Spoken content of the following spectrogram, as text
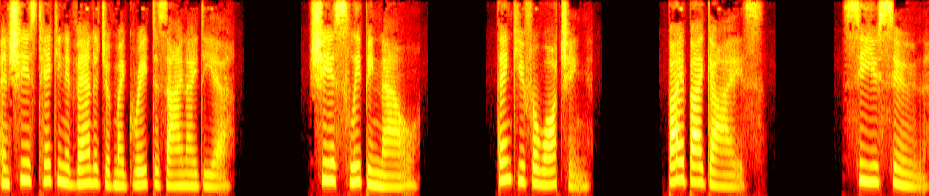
and she is taking advantage of my great design idea. She is sleeping now. Thank you for watching. Bye bye guys. See you soon.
